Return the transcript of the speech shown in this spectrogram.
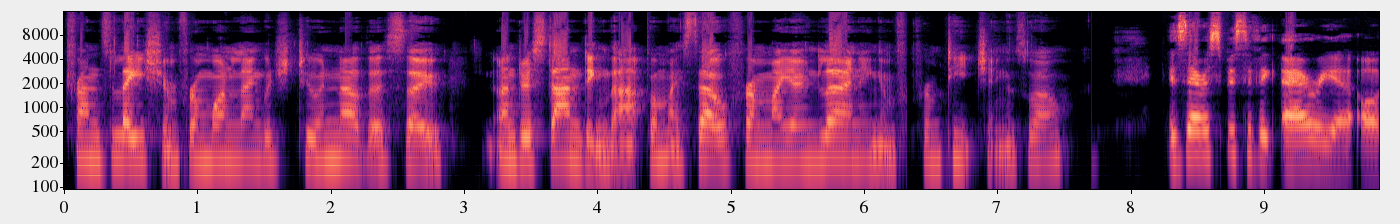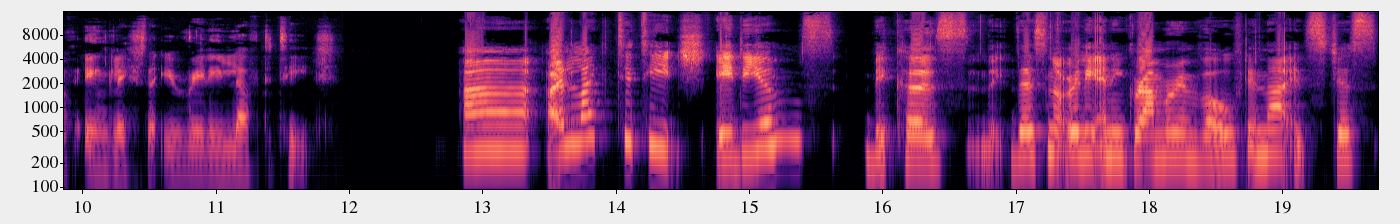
translation from one language to another. So understanding that for myself from my own learning and from teaching as well. Is there a specific area of English that you really love to teach? Uh, I like to teach idioms because there's not really any grammar involved in that. It's just,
